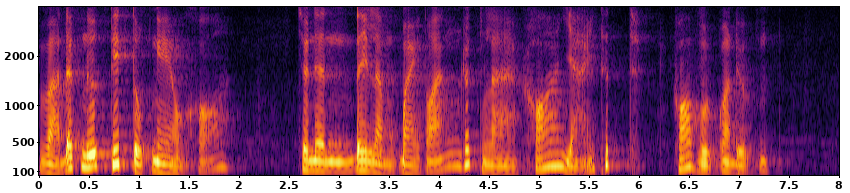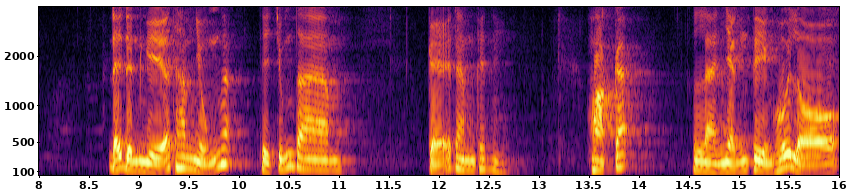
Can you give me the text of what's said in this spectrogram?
và đất nước tiếp tục nghèo khó. Cho nên đây là một bài toán rất là khó giải thích khó vượt qua được. Để định nghĩa tham nhũng á, thì chúng ta kể ra cái này. Hoặc á, là nhận tiền hối lộ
